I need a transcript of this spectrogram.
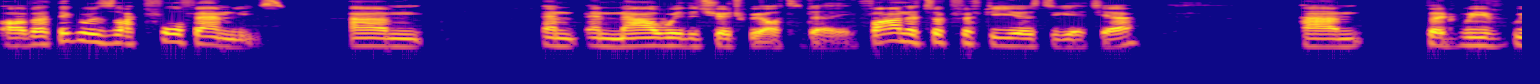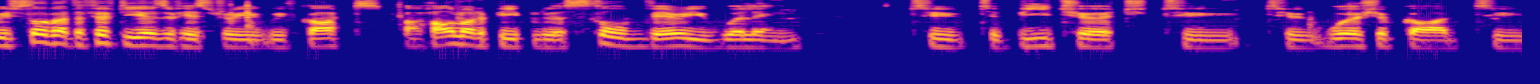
of I think it was like four families um, and and now we're the church we are today. Fine, it took 50 years to get here, um, but we've we've still got the 50 years of history. We've got a whole lot of people who are still very willing to to be church, to to worship God, to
